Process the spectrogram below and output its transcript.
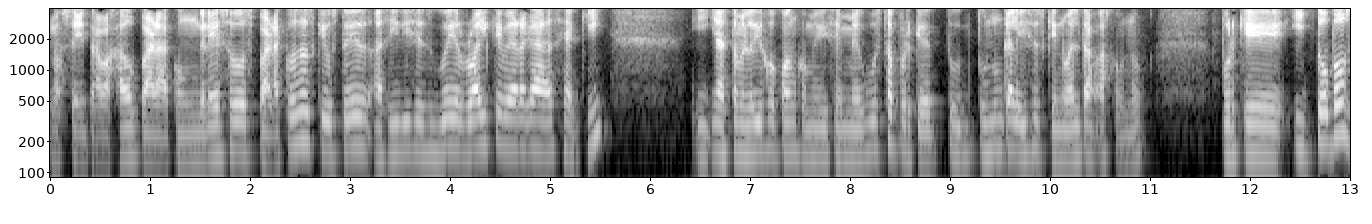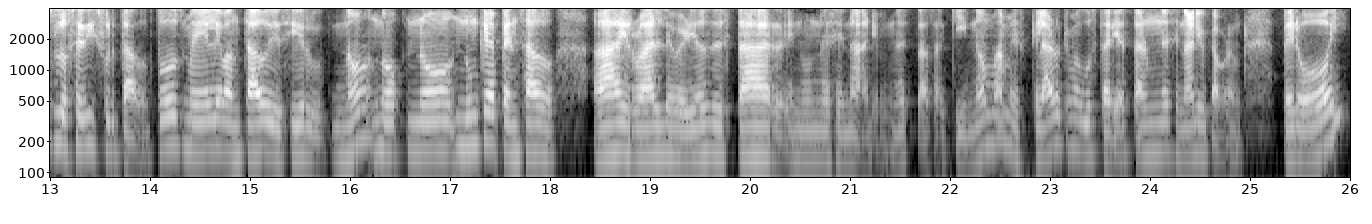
no sé, he trabajado para congresos, para cosas que ustedes así dices, güey, Roal, ¿qué verga hace aquí? Y hasta me lo dijo Juanjo, me dice, me gusta porque tú, tú nunca le dices que no al trabajo, ¿no? Porque, y todos los he disfrutado, todos me he levantado y decir, no, no, no, nunca he pensado, ay, Roal, deberías de estar en un escenario, no estás aquí. No mames, claro que me gustaría estar en un escenario, cabrón. Pero hoy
